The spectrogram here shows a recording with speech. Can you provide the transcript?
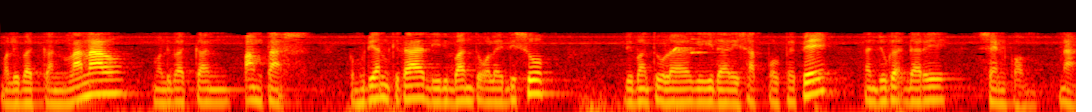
melibatkan Lanal, melibatkan Pamtas. Kemudian kita dibantu oleh Disub, dibantu lagi dari Satpol PP dan juga dari Senkom. Nah,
